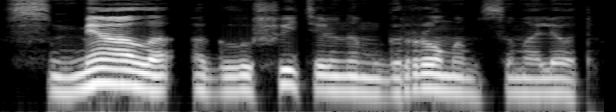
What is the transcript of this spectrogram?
смяло оглушительным громом самолетов.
